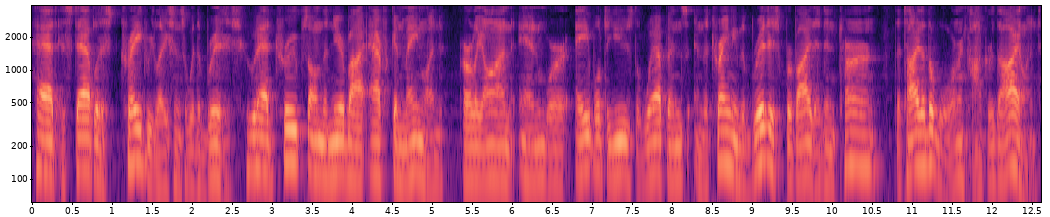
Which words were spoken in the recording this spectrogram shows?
had established trade relations with the British, who had troops on the nearby African mainland early on and were able to use the weapons and the training the British provided in turn the tide of the war and conquer the island.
